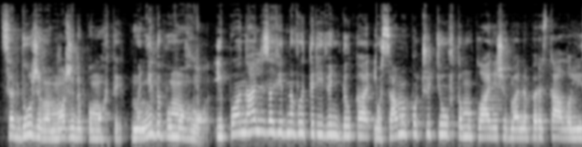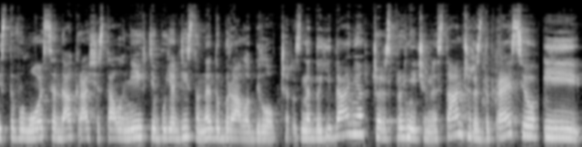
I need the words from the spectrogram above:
це дуже вам може допомогти. Мені допомогло і по аналізах відновити рівень білка, і по самопочуттю в тому плані, що в мене перестало лізти волосся, да, краще стало нігті, бо я дійсно не добирала білок через недоїдання, через пригнічений стан, через депресію. І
